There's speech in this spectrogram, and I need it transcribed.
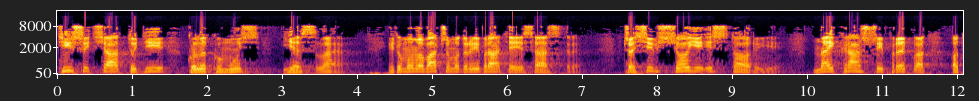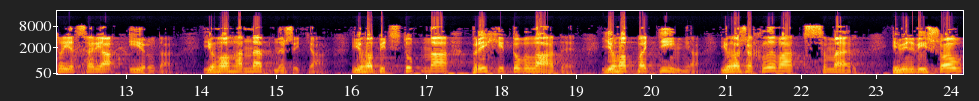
тішиться тоді, коли комусь є зле. І тому ми бачимо, дорогі браття і сестри, в часі всієї історії найкращий приклад ото є царя Ірода, його ганебне життя, його підступна прихід до влади, його падіння, його жахлива смерть. І він війшов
